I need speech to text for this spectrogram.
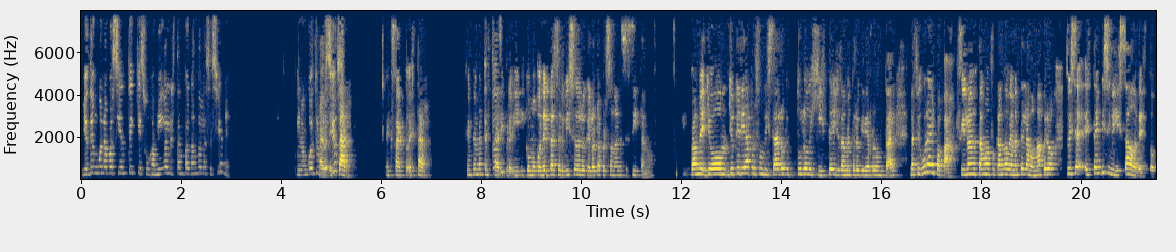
Yo tengo una paciente que sus amigas le están pagando las sesiones. Y lo encuentro Claro, precioso. estar. Exacto, estar. Simplemente estar Entonces- y, y como ponerte al servicio de lo que la otra persona necesita, ¿no? Pame, yo, yo quería profundizar lo que tú lo dijiste y yo también te lo quería preguntar. La figura del papá, sí nos estamos enfocando obviamente en la mamá, pero tú dices, está invisibilizado en esto.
